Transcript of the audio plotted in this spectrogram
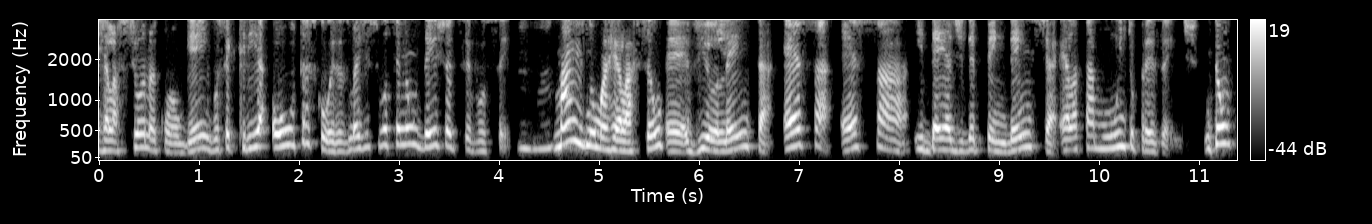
relaciona com alguém, você cria outras coisas, mas isso você não deixa de ser você. Uhum. Mas numa relação é, violenta, essa essa ideia de dependência, ela está muito presente. Então,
